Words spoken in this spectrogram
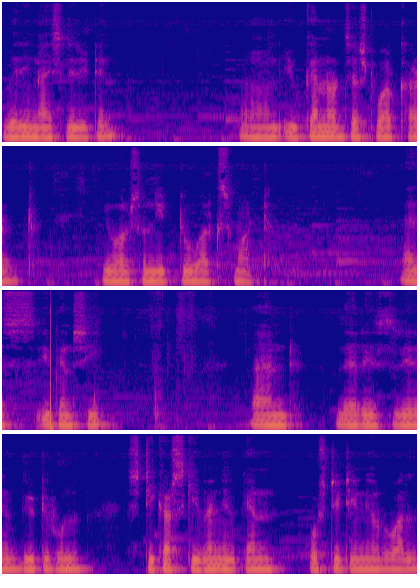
very nicely written. And you cannot just work hard you also need to work smart as you can see. And there is a beautiful stickers given. You can post it in your wall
